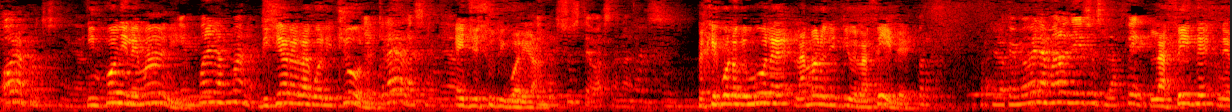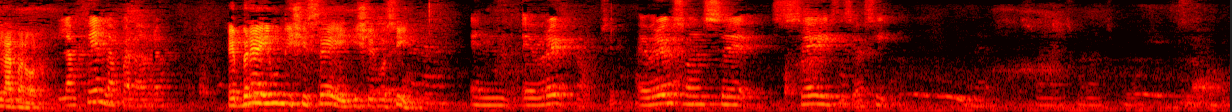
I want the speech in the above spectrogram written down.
ora por tu. Imponi le mani, impone las manos. dichiara la guarigione Declara la sanidad. e Gesù ti guarirà. Perché quello che muove la mano di Dio è la fede, Porque lo que mueve la mano de Dios es la fe. la fede nella parola. La fe en la palabra. Ebrei 11:6 dice così. En hebreo, no, sí. Hebreos 11, 6 dice así. No,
